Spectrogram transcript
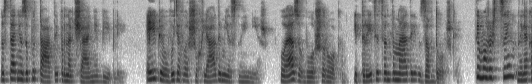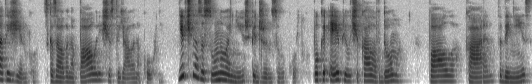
Достатньо запитати про навчання Біблії. Ейпріл витягла з шухляди м'ясний ніж. Лезо було широким і 30 сантиметрів завдовжки. Ти можеш цим налякати жінку, сказала вона Паулі, що стояла на кухні. Дівчина засунула ніж під джинсову куртку. Поки Ейпріл чекала вдома, Паула, Карен та Деніс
